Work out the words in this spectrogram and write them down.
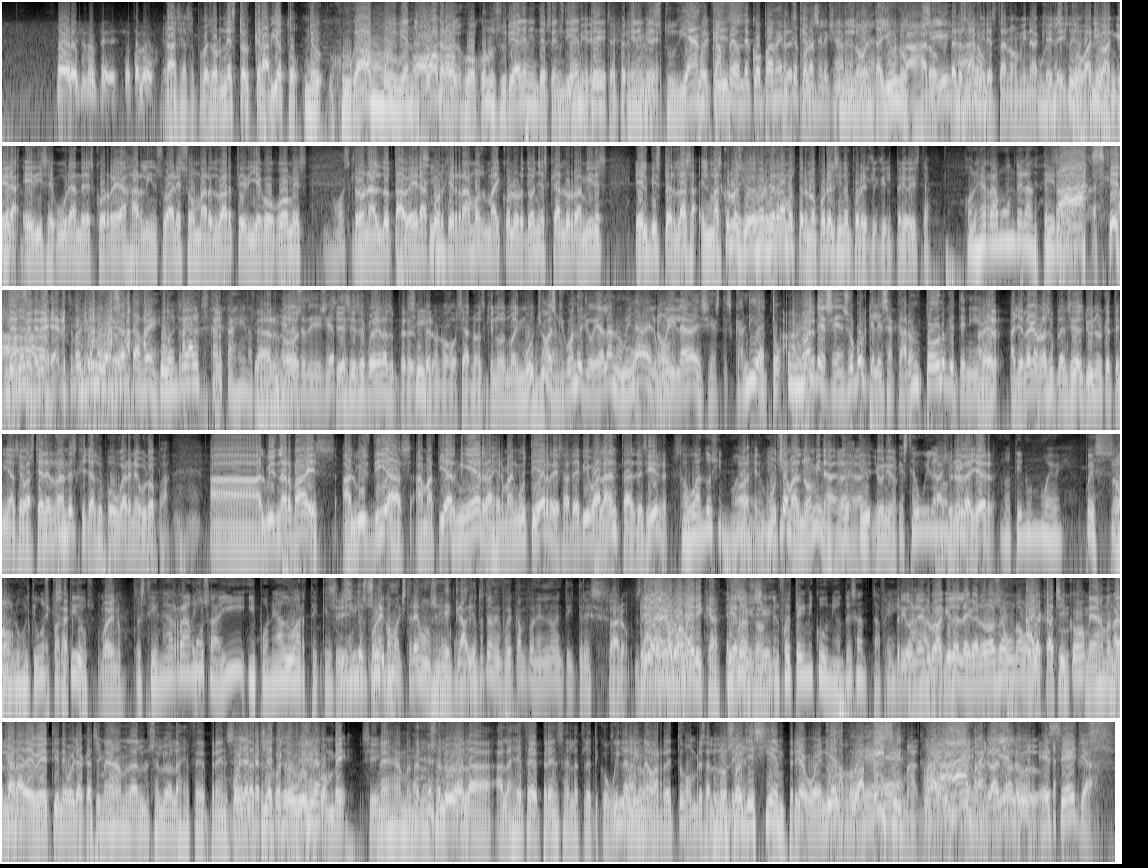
No, gracias a ustedes. Hasta luego. Gracias, el profesor Néstor Cravioto. No, jugaba muy bien, Néstor. Caraballo, jugó con Usuriaga en Independiente, mire, usted, pero es en que mire, Estudiantes. Fue campeón de Copa América es que con la selección en el argentina. 91. Claro, Sí, pero es que claro. mire esta nómina que le, Giovanni Vanguera. Eddie Segura, Andrés Correa, Harlin Suárez, Omar Duarte, Diego Gómez, No, es que- Ronaldo Tavera, Sí. Jorge Ramos, Michael Ordóñez, Carlos Ramírez, Elvis Perlaza. El más conocido de Jorge Ramos, pero no por él, sino por el, el periodista. Jorge Ramos, un delantero. Ah, sí, el de el jugó en Santa Fe. Jugó en Real Cartagena. claro. En No, sub-17. Sí, sí, ese fue de la super, Sí. pero no, o sea, no es que no, no hay mucho. No, es que cuando yo veía la nómina del Bueno. Huila decía, este es candidato A uno ver. al descenso porque le sacaron todo lo que tenía. A ver, ayer le ganó la suplencia del Junior que tenía Sebastián Hernández, que ya supo jugar en Europa, a Luis Narváez, a Luis Díaz, a Matías Mier, a Germán Gutiérrez, a Debbie Balanta, es decir, Está jugando sin no, nueve. es ¿no? mucha más nómina la, la Eh, del Junior. Este Huila la no Junior de tiene- ayer. No tiene un 9. Pues No, en los últimos exacto. partidos. Bueno, Pues tiene a Ramos ahí y pone a Duarte, que es Sí. sí, los pone como extremos. Eh, Cravioto también fue campeón en el 93. claro. Río Negro, América, Él tiene fue, razón. él fue técnico de Unión de Santa Fe. Río Claro, Negro Águila le ganó 2 a 1 a Boyacá Ay, Chico. me deja Una mandarle cara un- de B tiene Boyacá Chico. Me deja mandarle un saludo a la jefe de prensa del Boyacá Atlético Huila. con B, sí. Me deja mandarle un saludo a la, a la jefe de prensa del Atlético Huila, claro. Lina Barreto. Hombre, saludos, Nos Lina. oye siempre. Qué bueno. Y es guapísima, guapísima. Ah, saludo. Es ella.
